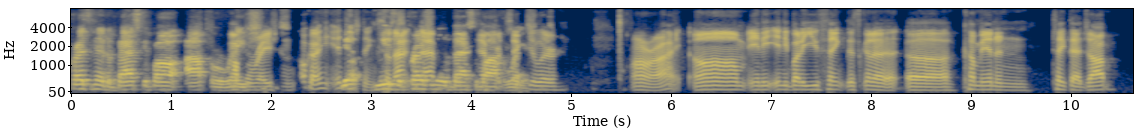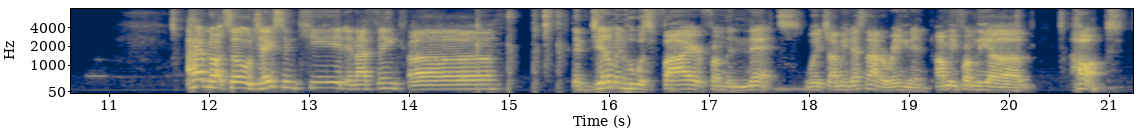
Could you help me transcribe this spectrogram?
president of basketball operations. Operation. Okay, interesting. Yep, he's so the president that, of basketball particular, operations. All right. Um. Any anybody you think that's gonna uh come in and take that job? I have not. So Jason Kidd and I think uh the gentleman who was fired from the Nets, which I mean that's not a ringing in. I mean from the uh Hawks,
